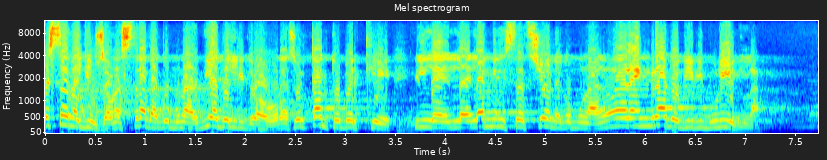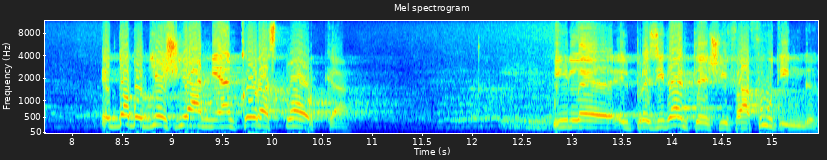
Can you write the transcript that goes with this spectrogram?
è stata chiusa una strada comunale, via dell'Idrovora, soltanto perché l'amministrazione comunale non era in grado di ripulirla. E dopo dieci anni è ancora sporca. Il Presidente ci fa footing,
